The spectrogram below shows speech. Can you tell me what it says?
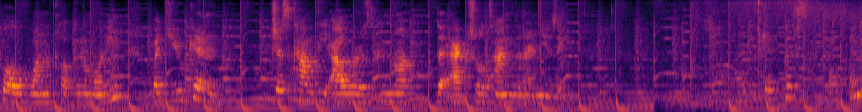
12 1 o'clock in the morning but you can just count the hours and not the actual time that I'm using. So let's get this open.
